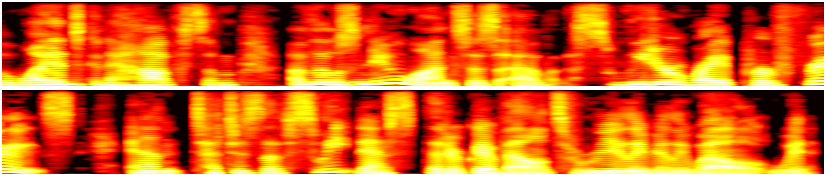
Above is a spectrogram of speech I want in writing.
the wine's going to have some of those nuances of sweeter, riper fruits and touches of sweetness that are going to balance really, really well with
